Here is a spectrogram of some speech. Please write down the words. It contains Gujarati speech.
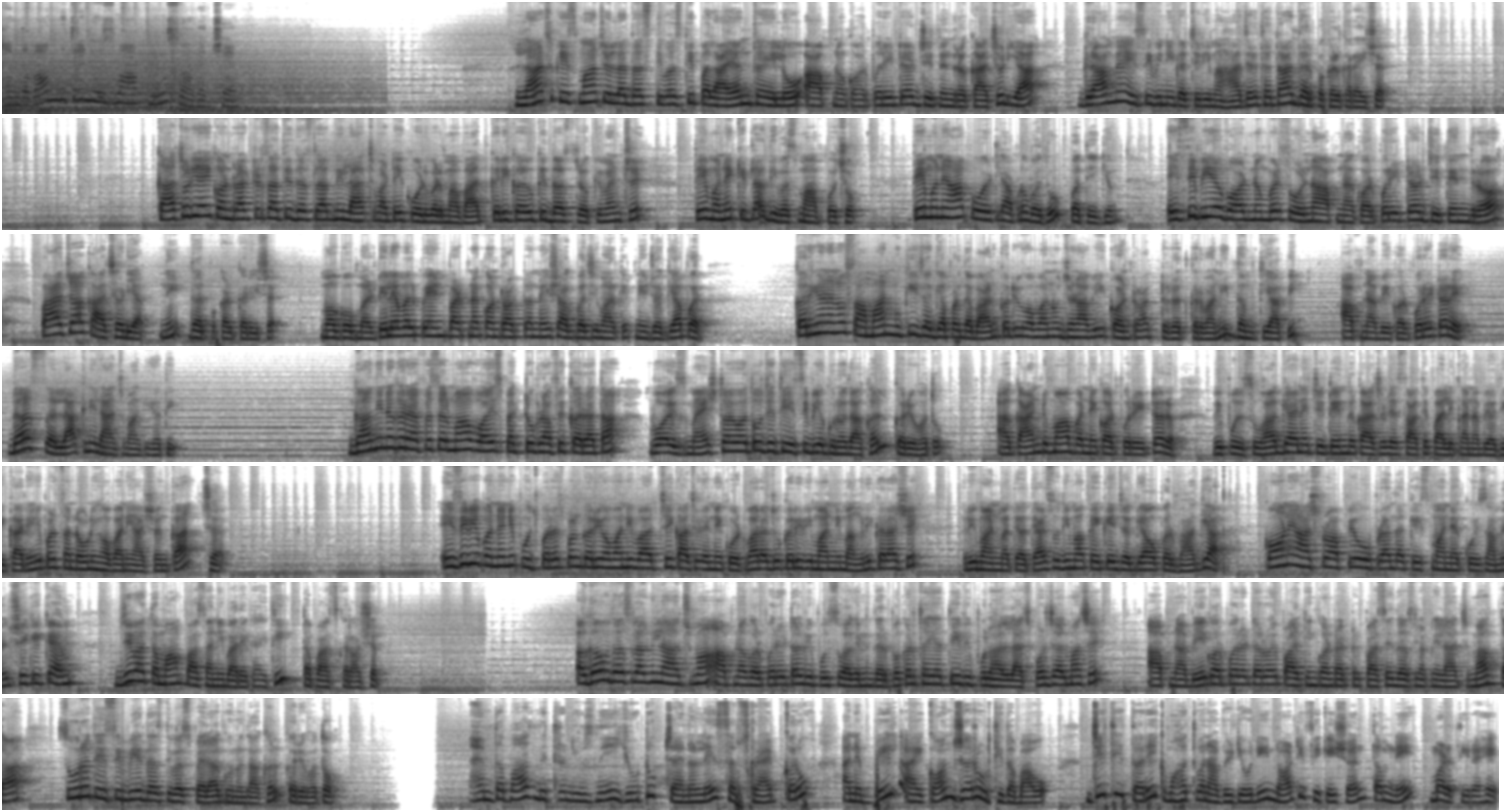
અહેમદાબાદ મિત્ર ન્યૂઝમાં આપનું સ્વાગત છે. લાંચ કેસમાં છેલ્લા દસ દિવસથી પલાયન થયેલો આપનો કોર્પોરેટર જીતેન્દ્ર કાછડિયા ગ્રામ્ય એસીબીની કચેરીમાં હાજર થતાં ધરપકડ કરાઈ છે. કાછડિયાએ કોન્ટ્રાક્ટર સાથે દસ લાખની લાંચ માટે કોડવડમાં વાત કરી કહ્યું કે દસ ડોક્યુમેન્ટ છે, તે મને કેટલા દિવસમાં આપો છો? તે મને આપો એટલે આપણું બધું પતી ગયું. એસીબીએ વોર્ડ નંબર સોળના આપના કોર્પોરેટર જીતેન્દ્ર પાચા કાછડિયાની ધરપકડ કરી છે. મગો મલ્ટીલેવલ પેન્ટ પાર્ટના કોન્ટ્રાક્ટરને શાકભાજી માર્કેટની જગ્યા પર કરિયાણાનો સામાન મૂકી જગ્યા પર દબાણ કર્યું હોવાનું જણાવી કોન્ટ્રાક્ટ રદ કરવાની ધમકી આપી આપના બે કોર્પોરેટરે દસ લાખની લાંચ માંગી હતી. ગાંધીનગર એફએસએલમાં વોઇસ સ્પેક્ટોગ્રાફી કરાતા વોઇસ મેચ થયો હતો જેથી એસીબીએ ગુનો દાખલ કર્યો હતો. આ કાંડમાં બંને કોર્પોરેટર વિપુલ સુહાગ્યા અને જીતેન્દ્ર કાછડિયા સાથે પાલિકાના બે અધિકારીની પણ સંડોવણી હોવાની આશંકા છે. એસીબી બંનેની પૂછપરછ પણ કરી હોવાની વાત છે. કાછડિયાને કોર્ટમાં રજૂ કરી રિમાન્ડની માંગણી કરાશે. રિમાન્ડમાં તે અત્યાર સુધીમાં કઈ કઈ જગ્યાઓ પર ભાગ્યા, કોણે આશરો આપ્યો, ઉપરાંત આ કેસમાં અન્ય કોઈ સામેલ છે કે કેમ, જેવા તમામ પાસાની બારેકાઈથી તપાસ કરાશે. અગાઉ દસ લાખની લાંચમાં આપના કોર્પોરેટર વિપુલ સુહાગીની ધરપકડ થઈ હતી. વિપુલ હાલ લાજપોર જેલમાં છે. આપના બે કોર્પોરેટરોએ પાર્કિંગ કોન્ટ્રાક્ટર પાસે દસ લાખની લાંચ માગતા સુરત એસીબીએ દસ દિવસ પહેલા ગુનો દાખલ કર્યો હતો. અહેમદાબાદ મિત્ર ન્યૂઝની યુટ્યુબ ચેનલને સબસ્ક્રાઇબ કરો અને બેલ આઇકોન જરૂરથી દબાવો, જેથી દરેક મહત્ત્વના વિડીયોની નોટિફિકેશન તમને મળતી રહે.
